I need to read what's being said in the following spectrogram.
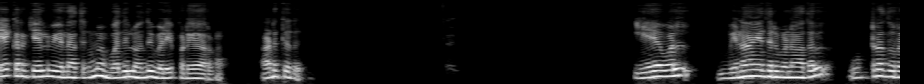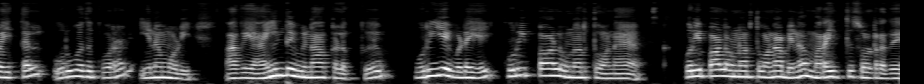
கேட்குற கேள்வி எல்லாத்துக்குமே பதில் வந்து வெளிப்படையா இருக்கும். அடுத்தது. ஏவல் வினாயதிர் வினாதல் உற்றதுரைத்தல் உருவது குரல் இனமொழி. ஆகிய ஐந்து வினாக்களுக்கு உரிய விடையை குறிப்பால் உணர்த்துவன. குறிப்பால் உணர்த்துவோன்னா அப்படின்னா மறைத்து சொல்றது.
